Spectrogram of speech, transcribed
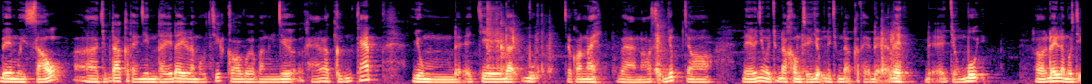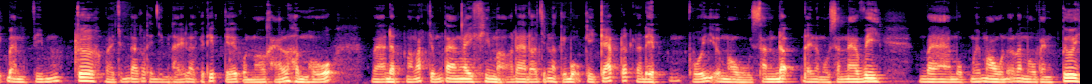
B16 à, chúng ta có thể nhìn thấy đây là một chiếc cover bằng nhựa khá là cứng cáp dùng để che đậy bụi cho con này và nó sẽ giúp cho nếu như mà chúng ta không sử dụng thì chúng ta có thể để lên để chống bụi rồi đây là một chiếc bàn phím cơ và chúng ta có thể nhìn thấy là cái thiết kế của nó khá là hầm hố. Và đập vào mắt chúng ta ngay khi mở ra đó chính là cái bộ keycap rất là đẹp phối giữa màu xanh đậm đây là màu xanh navy và một cái màu nữa là màu vàng tươi.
